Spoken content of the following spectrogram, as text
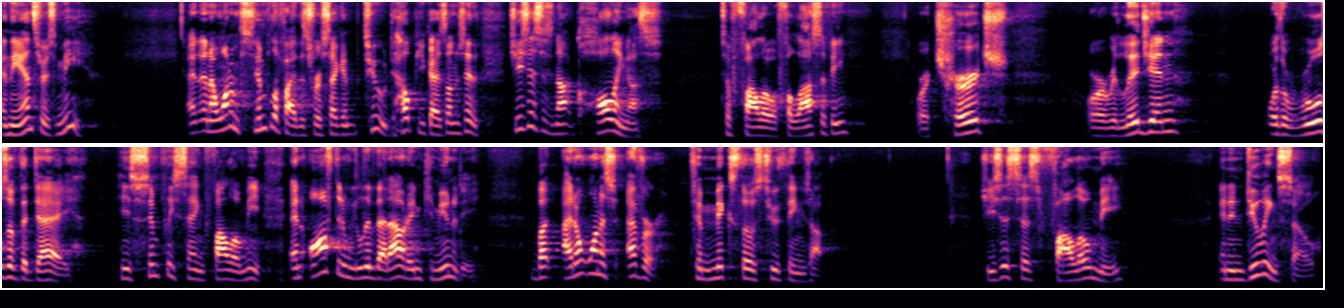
And the answer is me. And, and I want to simplify this for a second, too, to help you guys understand. This. Jesus is not calling us to follow a philosophy or a church or a religion or the rules of the day. He's simply saying, Follow me. And often we live that out in community. But I don't want us ever to mix those two things up. Jesus says, Follow me. And in doing so,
